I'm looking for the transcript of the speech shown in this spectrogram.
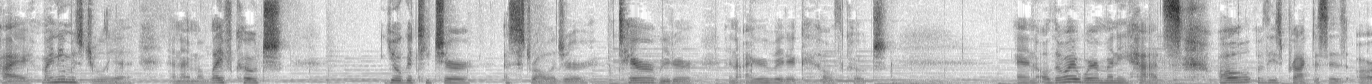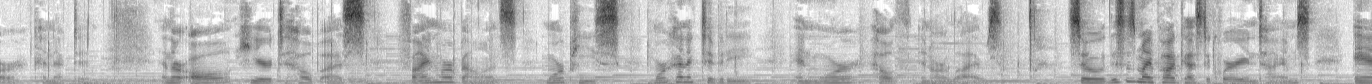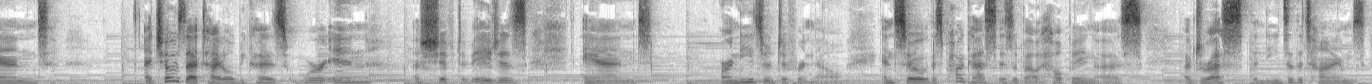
Hi, my name is Julia, and I'm a life coach, yoga teacher, astrologer, tarot reader, and Ayurvedic health coach. And although I wear many hats, all of these practices are connected, and they're all here to help us find more balance, more peace, more connectivity, and more health in our lives. So, this is my podcast, Aquarian Times, and I chose that title because we're in a shift of ages and our needs are different now. And so, this podcast is about helping us address the needs of the times,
